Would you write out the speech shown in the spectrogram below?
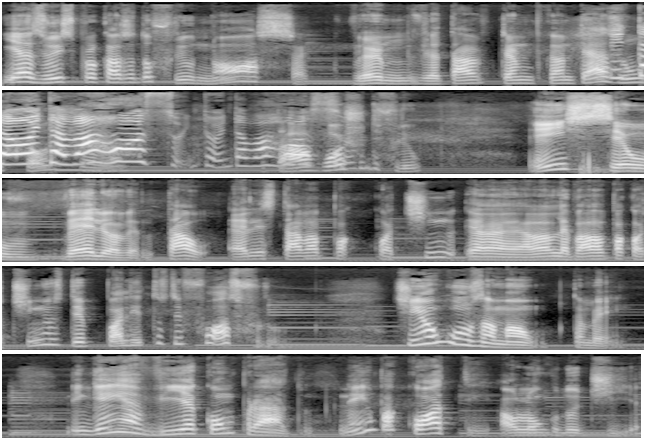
e azuis por causa do frio. Nossa, vermelho, já estava ficando até azul. Então ele estava roxo. Então ele estava roxo. Roxo de frio. Em seu velho avental, ela estava pacotinho, ela levava pacotinhos de palitos de fósforo. Tinha alguns na mão também. Ninguém havia comprado nem um pacote ao longo do dia.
